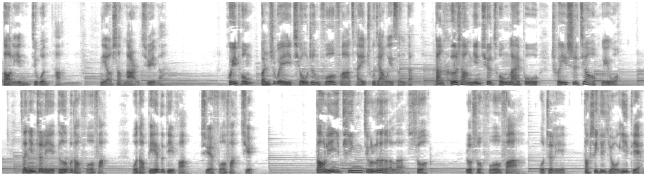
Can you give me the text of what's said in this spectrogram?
道林就问他：“你要上哪儿去呢？”慧通本是为求证佛法才出家为僧的，但和尚您却从来不垂示教诲我，在您这里得不到佛法，我到别的地方学佛法去。道林一听就乐了，说：“若说佛法，我这里倒是也有一点。”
